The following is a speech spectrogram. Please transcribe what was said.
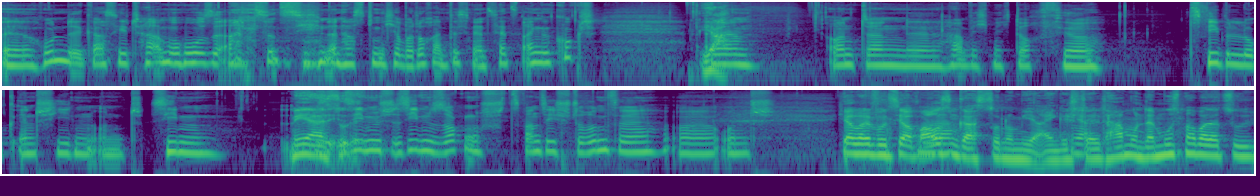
äh, Hunde-Gassi-Thermohose anzuziehen. Dann hast du mich aber doch ein bisschen entsetzt angeguckt. Ja. Ähm, und dann äh, habe ich mich doch für Zwiebellook entschieden und sieben, Nee, also- sieben, sieben Socken, 20 Strümpfe äh, und Ja, weil wir uns ja auf Ja. Außengastronomie eingestellt haben. Und dann muss man aber dazu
